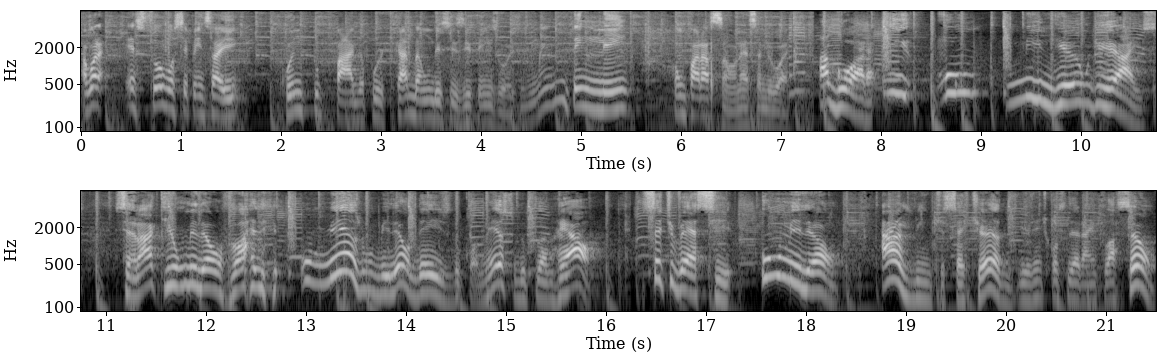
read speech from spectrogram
Agora, é só você pensar aí quanto paga por cada um desses itens hoje. Não tem nem comparação, né, Sammy Boy? Agora, e um milhão de reais? Será que um milhão vale o mesmo milhão desde o começo do plano real? Se tivesse um milhão há 27 anos, e a gente considerar a inflação,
